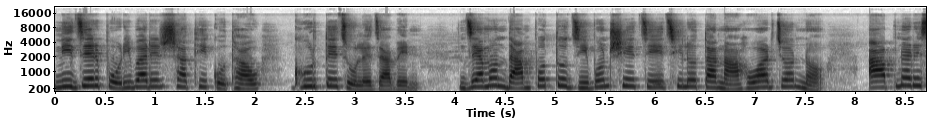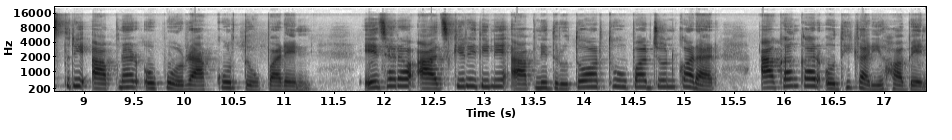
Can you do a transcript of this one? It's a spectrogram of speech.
নিজের পরিবারের সাথে কোথাও ঘুরতে চলে যাবেন। যেমন দাম্পত্য জীবন সে চেয়েছিল তা না হওয়ার জন্য আপনার স্ত্রী আপনার ওপর রাগ করতেও পারেন। এছাড়াও আজকের দিনে আপনি দ্রুত অর্থ উপার্জন করার আকাঙ্ক্ষার অধিকারী হবেন।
